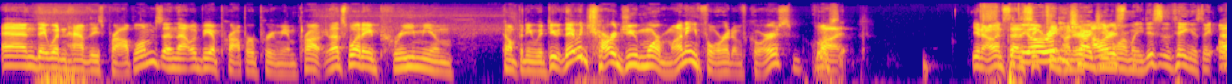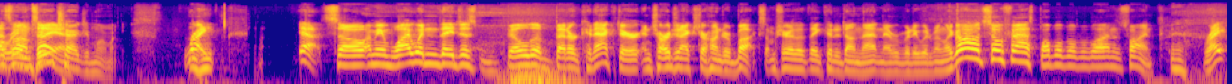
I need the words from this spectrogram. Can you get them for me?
And they wouldn't have these problems, and that would be a proper premium product. That's what a premium company would do. They would charge you more money for it, of course, course. but you know, instead they of already $1,600 charge you more money. This is the thing is they already do saying. charge you more money. Right. Yeah. So I mean, why wouldn't they just build a better connector and charge an extra hundred bucks? I'm sure that they could have done that, and everybody would have been like, "Oh, it's so fast," blah blah blah blah blah, and it's fine, right?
